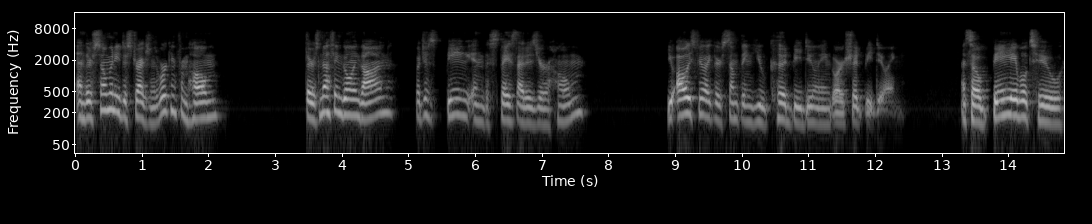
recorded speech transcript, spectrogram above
and there's so many distractions. Working from home there's nothing going on, but just being in the space that is your home, you always feel like there's something you could be doing or should be doing. And so being able to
